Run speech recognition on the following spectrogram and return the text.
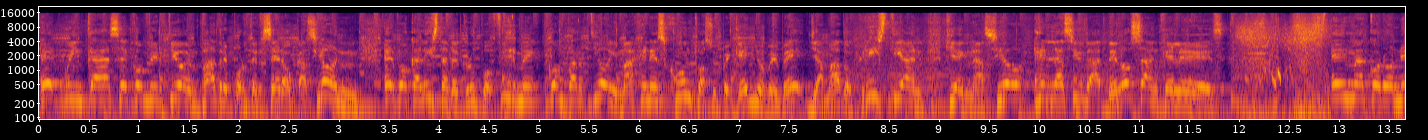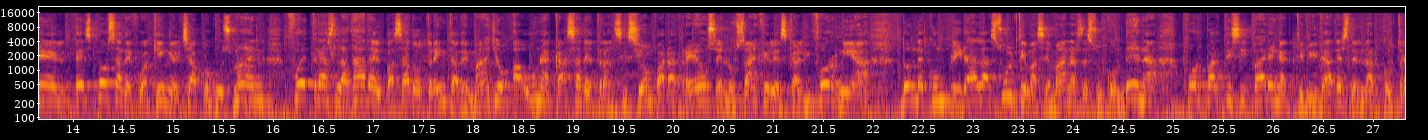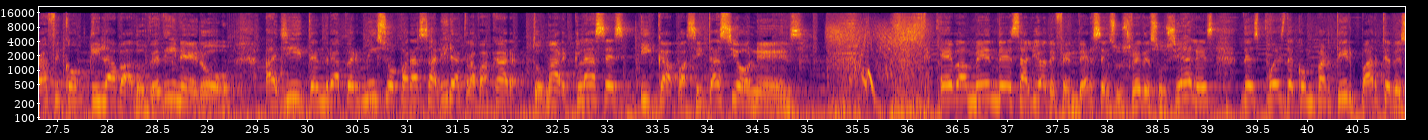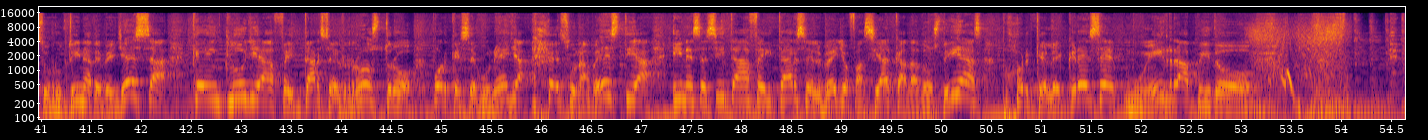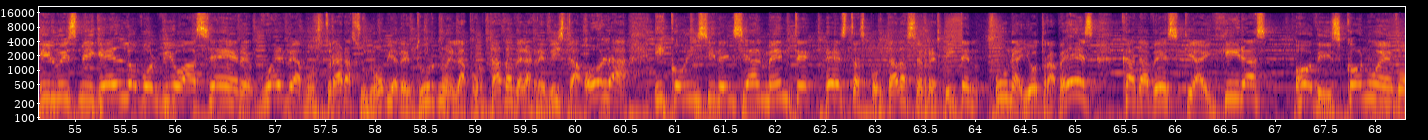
Edwin K. se convirtió en padre por tercera ocasión. El vocalista del grupo Firme compartió imágenes junto a su pequeño bebé llamado Christian, quien nació en la ciudad de Los Ángeles. Emma Coronel, esposa de Joaquín El Chapo Guzmán, fue trasladada el pasado 30 de mayo a una casa de transición para reos en Los Ángeles, California, donde cumplirá las últimas semanas de su condena por participar en actividades del narcotráfico y lavado de dinero. Allí tendrá permiso para salir a trabajar, tomar clases y capacitaciones. Eva Méndez salió a defenderse en sus redes sociales después de compartir parte de su rutina de belleza, que incluye afeitarse el rostro, porque según ella es una bestia y necesita afeitarse el vello facial cada dos días, porque le crece muy rápido. Y Luis Miguel lo volvió a hacer. Vuelve a mostrar a su novia de turno en la portada de la revista Hola. Y coincidencialmente, estas portadas se repiten una y otra vez cada vez que hay giras o disco nuevo.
